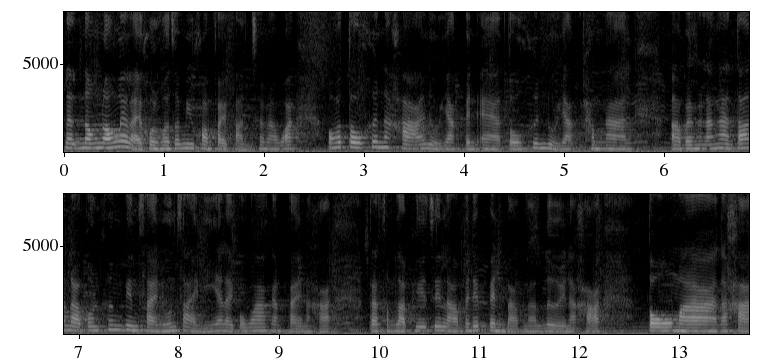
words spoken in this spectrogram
และน้องๆ หลาย ๆ คนเขาจะมีความใฝ่ฝันใช่ไหมว่าอ๋อโตขึ้นนะคะ หนูอยากเป็นแอร์โตขึ้นหนูอยากทำงานเป็นพนักงานต้อนรับบนเครื่องบินสายนู้นสายนี้อะไรก็ว่ากันไปนะคะ แต่สำหรับพี่จี้แล้วไม่ได้เป็นแบบนั้นเลยนะคะ โตมานะคะ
